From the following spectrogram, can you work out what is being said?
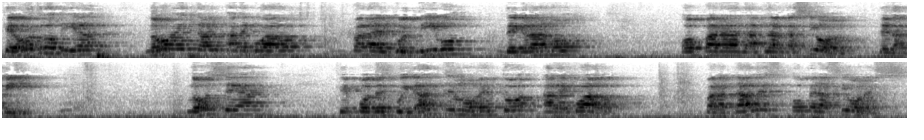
que otro día no es tan adecuado para el cultivo de grano o para la plantación de la vid. No sea que por descuidar el momento adecuado para tales operaciones,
